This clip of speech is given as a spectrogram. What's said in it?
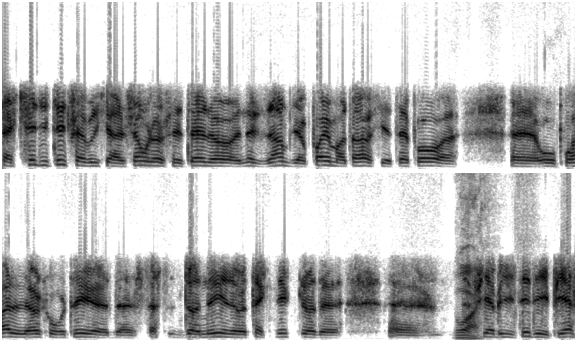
sa qualité de fabrication, là, c'était là, un exemple. Il n'y a pas un moteur qui n'était pas euh, euh, au poil là, côté euh, de données techniques de, fiabilité des pièces.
